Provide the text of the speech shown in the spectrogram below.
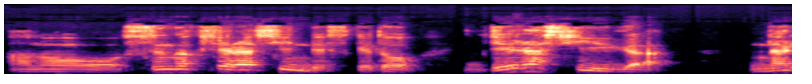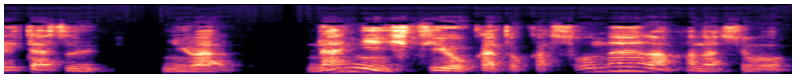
あの、数学者らしいんですけど、ジェラシーが成り立つには何人必要かとか、そんなような話を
